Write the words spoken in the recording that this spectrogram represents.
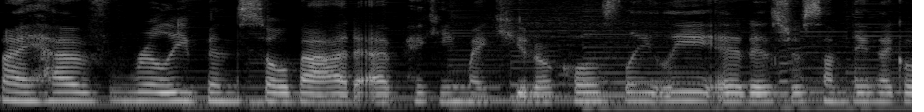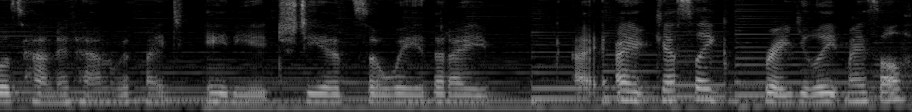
I have really been so bad at picking my cuticles lately. It is just something that goes hand in hand with my ADHD. It's a way that I, I, I guess like regulate myself.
